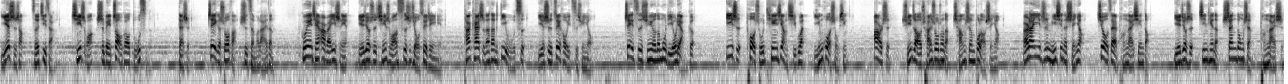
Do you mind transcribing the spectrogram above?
野史上则记载了秦始皇是被赵高毒死的。但是这个说法是怎么来的呢？公元前二百一十年，也就是秦始皇四十九岁这一年，他开始了他的第五次，也是最后一次巡游。这次巡游的目的有两个：一是破除天象奇观，迎获首星；二是寻找传说中的长生不老神药。而他一直迷信的神药就在蓬莱仙岛。也就是今天的山东省蓬莱市，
